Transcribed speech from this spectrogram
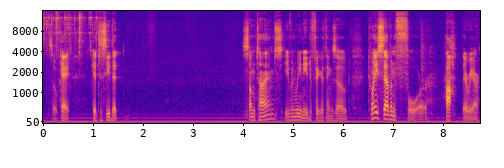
It's okay. Get to see that sometimes even we need to figure things out. 27.4. Ha, there we are.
